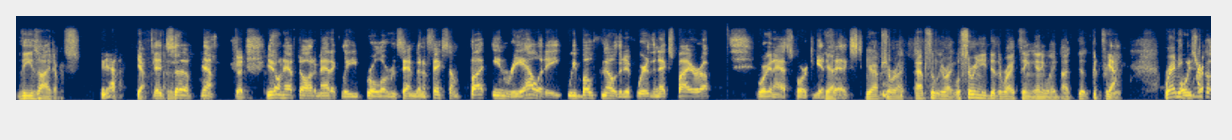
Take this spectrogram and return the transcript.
these items. Yeah, Yeah, it's uh, yeah. Good. You don't have to automatically roll over and say I'm going to fix them, but in reality, we both know that if we're the next buyer up, we're going to ask for it to get Yeah. fixed. You're absolutely right. Absolutely right. Well, Serena, you did the right thing anyway. Uh, good for Yeah. you. Randy, Marco-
